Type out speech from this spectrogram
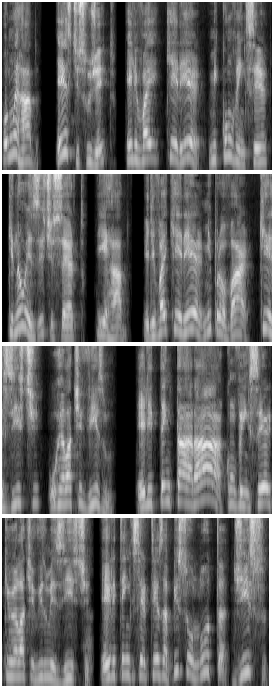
ou no errado. Este sujeito, ele vai querer me convencer que não existe certo e errado. Ele vai querer me provar que existe o relativismo. Ele tentará convencer que o relativismo existe. Ele tem certeza absoluta disso.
